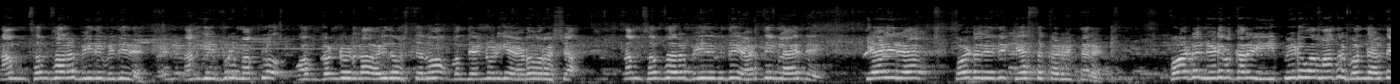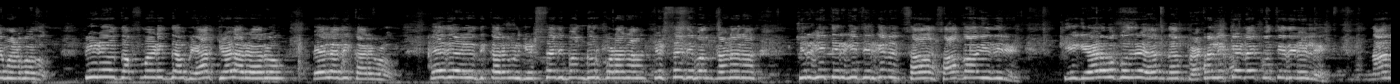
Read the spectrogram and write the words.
ನಮ್ಮ ಸಂಸಾರ ಬೀದಿ ಬಿದ್ದಿದೆ. ನನಗೆ ಇಬ್ರು ಮಕ್ಕಳು ಒಬ್ಬ ಗಂಡು ಹುಡುಗ ಐದು ವರ್ಷನೋ, ಒಂದು ಹೆಣ್ಣು ಹುಡುಗಿ ಎರಡೂವರೆ ವರ್ಷ. ನಮ್ಮ ಸಂಸಾರ ಬೀದಿ ಬಿದ್ದು ಎರಡು ತಿಂಗಳಾಯ್ತು. ಕೇಳಿರೆ ಕೋರ್ಟಿಗೆ ಕೇಸ್ ತಗೊಂಡಿರ್ತಾರೆ. ಕೋರ್ಟಿಗೆ ನಡಿಬೇಕಾದ್ರೆ ಈ ಪಿ ಡಿ ಒ ಮಾತ್ರ ಬಂದು ಅಳತೆ ಮಾಡ್ಬೋದು. ಪಿ ಡಿ ಒ ತಪ್ಪು ಮಾಡಿದ್ದ ಯಾರು ಕೇಳಾರ ಯಾರು? ಮೇಲಧಿಕಾರಿಗಳು. ಮೇಲಧಿಕಾರಿಗಳಿಗೆ ಎಷ್ಟು ಸತಿ ಬಂದು ದೂರು ಕೊಡೋಣ? ಎಷ್ಟು ಸತಿ ಬಂದು ಕಾಣೋಣ? ತಿರುಗಿ ತಿರುಗಿ ತಿರುಗಿ ಸಾಕಾಗಿದ್ದೀನಿ. ಈಗ ಹೇಳ್ಬೇಕು ಅಂದ್ರೆ ನಾನು ಪೆಟ್ರೋಲ್ ಇಕ್ಕೊಂಡೇ ಕೂತಿದ್ದೀನಿ ಇಲ್ಲಿ. ನಾನು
